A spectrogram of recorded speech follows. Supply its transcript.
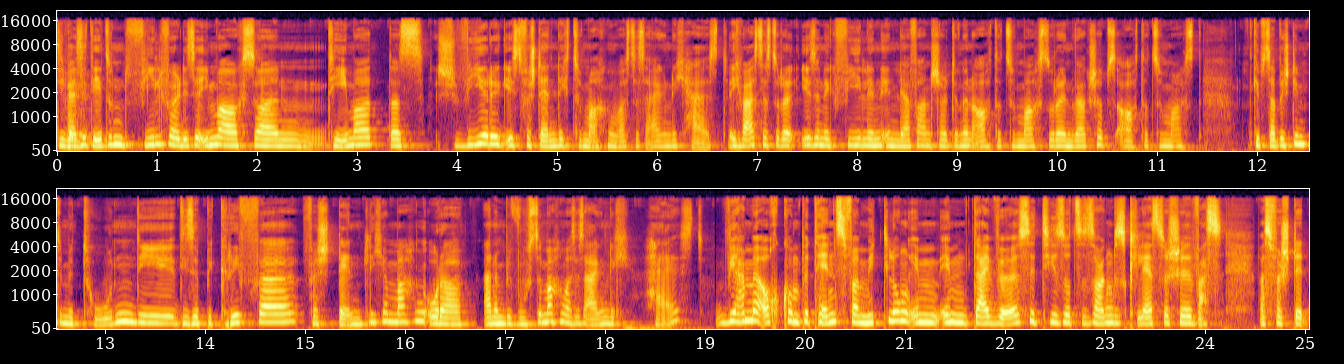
Diversität und Vielfalt ist ja immer auch so ein Thema, das schwierig ist, verständlich zu machen, was das eigentlich heißt. Ich weiß, dass du da irrsinnig viel in, in Lehrveranstaltungen auch dazu machst oder in Workshops auch dazu machst. Gibt es da bestimmte Methoden, die diese Begriffe verständlicher machen oder einem bewusster machen, was es eigentlich heißt? Wir haben ja auch Kompetenzvermittlung im, im Diversity sozusagen das klassische, was, was, versteht,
